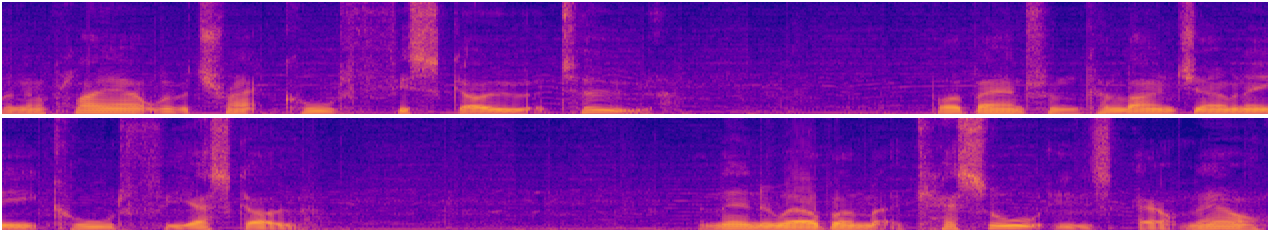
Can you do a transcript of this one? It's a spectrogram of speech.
I'm going to play out with a track called Fisco 2 by a band from Cologne, Germany called Fiasco. And their new album, Kessel, is out now.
